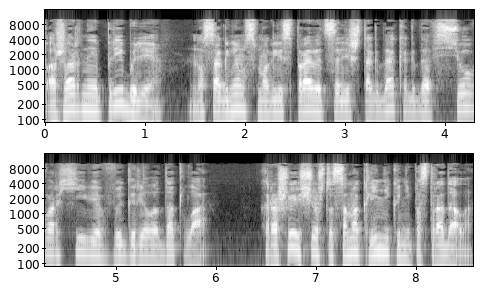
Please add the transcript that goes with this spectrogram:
Пожарные прибыли, но с огнем смогли справиться лишь тогда, когда все в архиве выгорело дотла. Хорошо еще, что сама клиника не пострадала.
